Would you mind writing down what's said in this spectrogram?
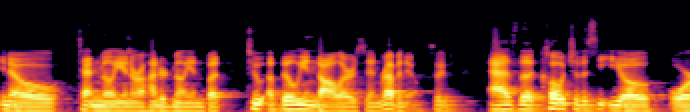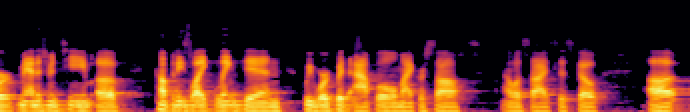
you know 10 million or 100 million, but to a billion dollars in revenue. So, we've, as the coach of the CEO or management team of companies like LinkedIn, we worked with Apple, Microsoft, LSI, Cisco. Uh,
